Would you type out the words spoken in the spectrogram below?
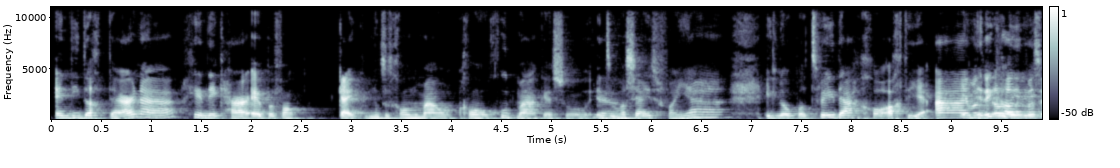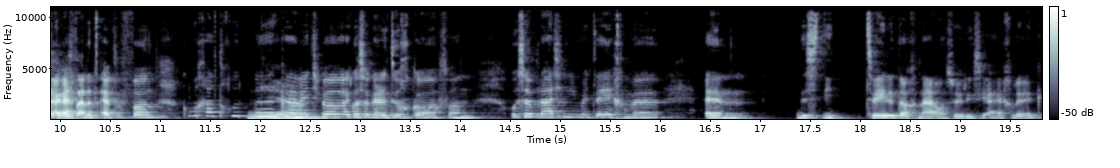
En die dag daarna ging ik haar appen van... Kijk, we moeten het gewoon normaal gewoon goed maken en zo. Ja. En toen was zij zo van... Ja, ik loop al twee dagen gewoon achter je aan. Ja, want ik had, was er dingen. echt aan het appen van... Kom, we gaan het goed maken, Ja. weet je wel. Ik was ook naar naartoe gekomen van... Hoezo praat je niet meer tegen me? En dus die tweede dag na onze ruzie eigenlijk...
